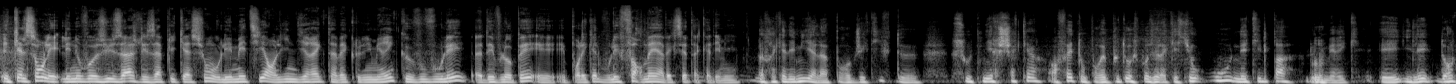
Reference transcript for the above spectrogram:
Et quels sont les, les nouveaux usages, les applications ou les métiers en ligne directe avec le numérique? Que vous voulez développer et pour lesquels vous voulez former avec cette académie Notre académie, elle a pour objectif de soutenir chacun. En fait, on pourrait plutôt se poser la question où n'est-il pas le mmh. numérique? Et il est dans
